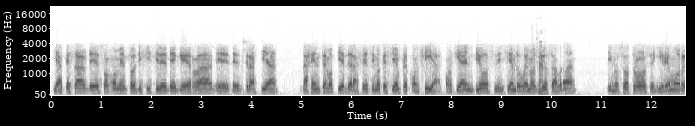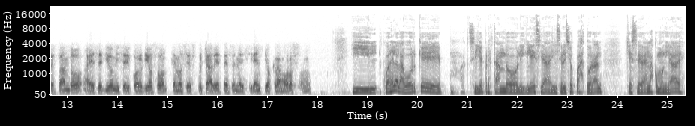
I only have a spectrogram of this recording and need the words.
Y a pesar de esos momentos difíciles de guerra, de desgracia, la gente no pierde la fe, sino que siempre confía, confía en Dios, diciendo, bueno, Claro. Dios sabrá y nosotros seguiremos rezando a ese Dios misericordioso que nos escucha a veces en el silencio clamoroso, ¿no? ¿Y cuál es la labor que sigue prestando la iglesia y el servicio pastoral que se da en las comunidades?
